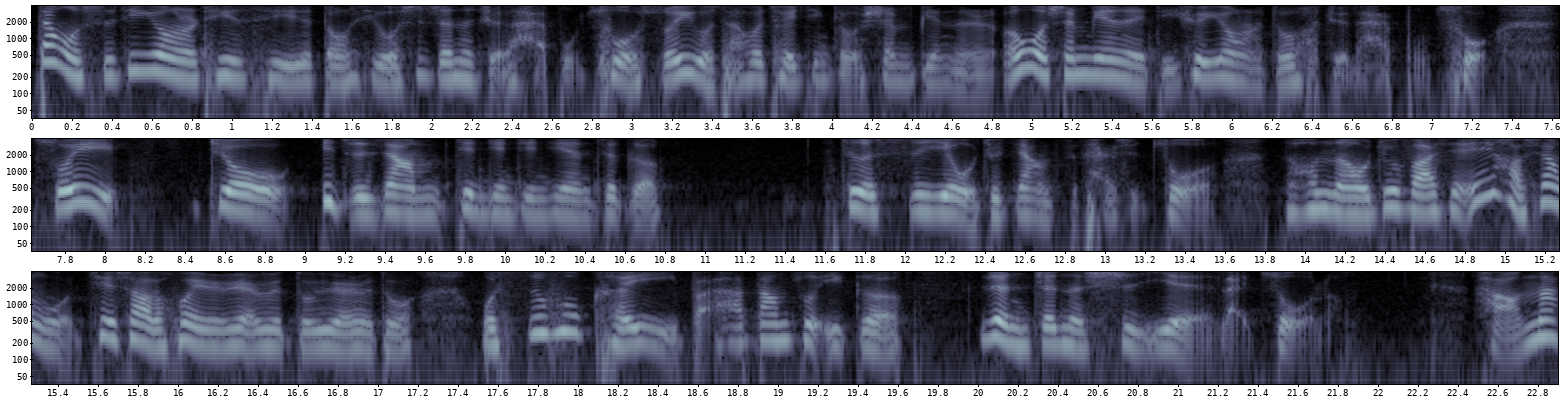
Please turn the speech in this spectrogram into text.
但我实际用了 TST 的东西，我是真的觉得还不错，所以我才会推荐给我身边的人。而我身边人也的确用了都觉得还不错，所以就一直这样渐渐渐渐这个。这个事业我就这样子开始做，然后呢，我就发现，诶，好像我介绍的会员越来越多，越来越多，我似乎可以把它当做一个认真的事业来做了。好，那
